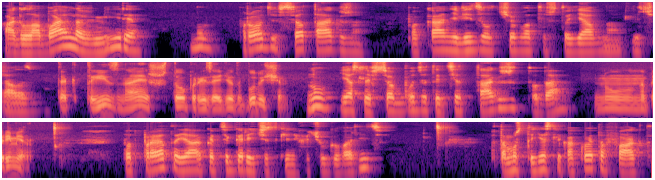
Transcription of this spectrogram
А глобально в мире, ну, вроде все так же пока не видел чего-то, что явно отличалось бы. Так ты знаешь, что произойдет в будущем? Ну, если все будет идти так же, то да. Ну, например? Вот про это я категорически не хочу говорить. Потому что если какой-то факт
